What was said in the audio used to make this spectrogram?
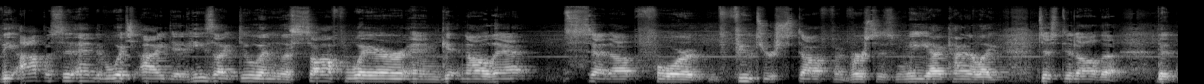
the opposite end of which I did. He's like doing the software and getting all that set up for future stuff versus me. I kind of like just did all the, the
